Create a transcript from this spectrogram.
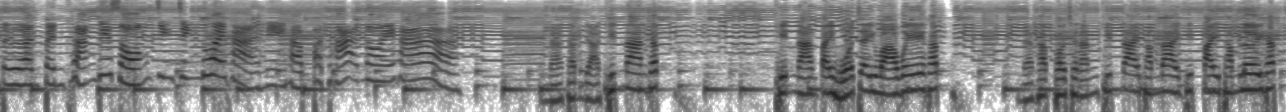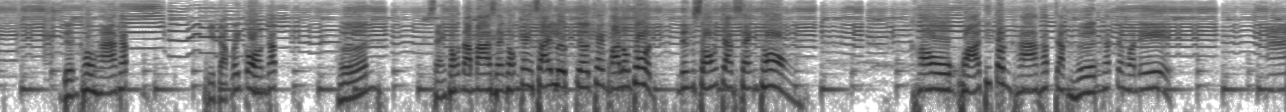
เตือนเป็นครั้งที่สองจริง ๆ ด้วยค่ะนี่ค่ะปะทะหน่อยค่ะ นะครับอย่าคิดนานครับ คิดนานไปหัวใจวาเวครับนะครับ เพราะฉะนั้นคิดได้ทำได้คิดไปทำเลยครับ เดินเข้าหาครับถีบดักไว้ก่อนครับ เหิน งทองตามมาแสงทองแข้งซ้ายหลุดเจอแข้งขวาลงโทษ 1 2 จากแสงทอง เข่าขวาที่ต้นขาครับจากเหินครับจังหวะนี้เอา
